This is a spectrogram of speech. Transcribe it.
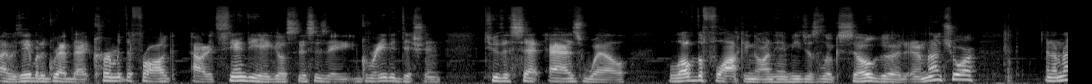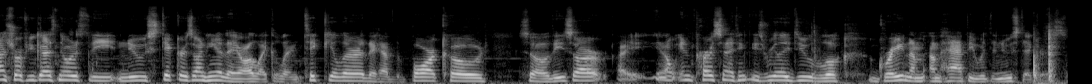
I was able to grab that Kermit the Frog out at San Diego, so this is a great addition to the set as well. Love the flocking on him. He just looks so good. And I'm not sure and I'm not sure if you guys noticed the new stickers on here. They are like lenticular. They have the barcode. So these are, you know, in person, I think these really do look great, and I'm, I'm happy with the new stickers.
